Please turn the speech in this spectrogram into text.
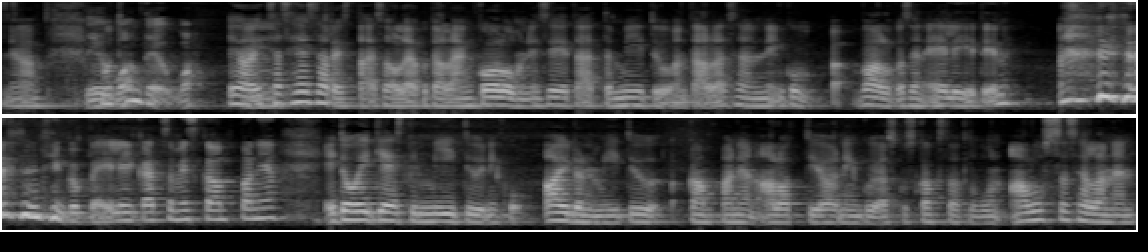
ja. Teuva on teuva. Joo, itse asiassa Hesarissa taisi olla joku tällainen kolumni siitä, että Me Too on tällaisen niin kuin valkoisen eliitin niin kuin peiliin katsomiskampanja. Että oikeasti Me Too, niin kuin aidon Me Too-kampanjan aloitti jo niin kuin joskus 2000-luvun alussa sellainen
